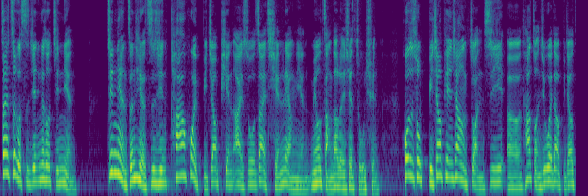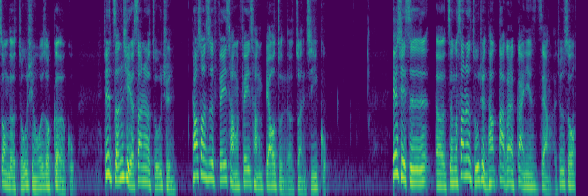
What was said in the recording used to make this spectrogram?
在这个时间，应该说今年。今年整体的资金，它会比较偏爱说，在前两年没有涨到的一些族群，或者说比较偏向转机，呃，它转机味道比较重的族群或者说个股，其实整体的散热族群，它算是非常非常标准的转机股。因为其实，呃，整个散热族群它大概的概念是这样的，就是说，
